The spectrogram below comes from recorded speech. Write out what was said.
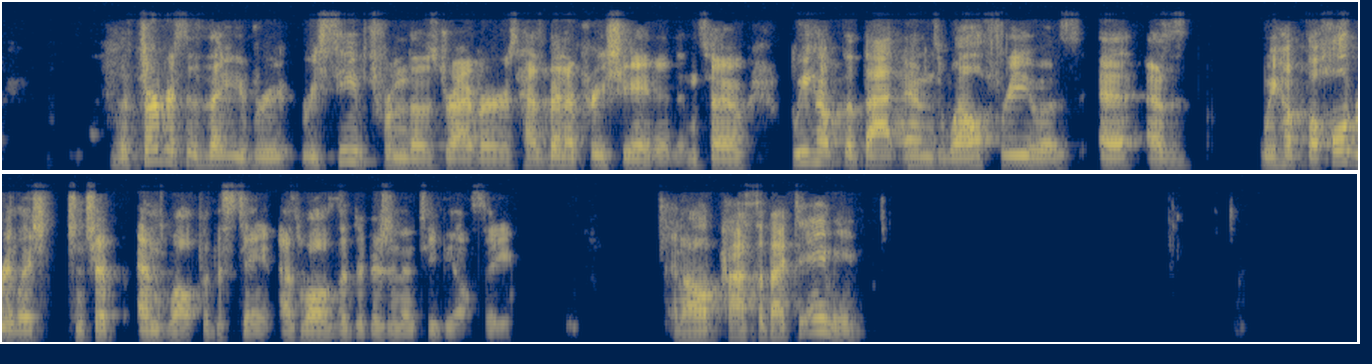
the services that you've re received from those drivers has been appreciated. And so we hope that that ends well for you as, as we hope the whole relationship ends well for the state as well as the division and TBLC. And I'll pass it back to Amy.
